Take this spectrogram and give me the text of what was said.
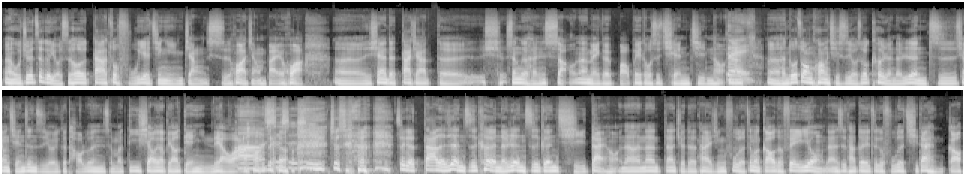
呃，我觉得这个有时候大家做服务业经营，讲实话讲白话，呃，现在的大家的生的很少，那每个宝贝都是千金哈。对。那呃，很多状况其实有时候客人的认知，像前阵子有一个讨论，什么低消要不要点饮料啊？这个。是是，就是 这个大家的认知，客人的认知跟期待哈，那那大家觉得他已经付了这么高的费用，但是他对这个服务的期待很高。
